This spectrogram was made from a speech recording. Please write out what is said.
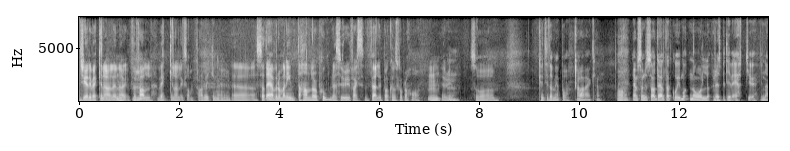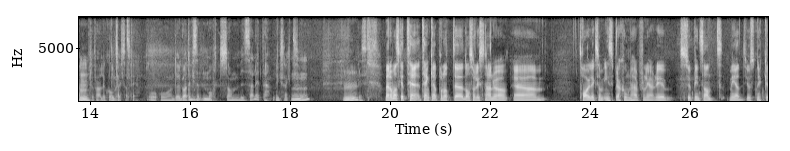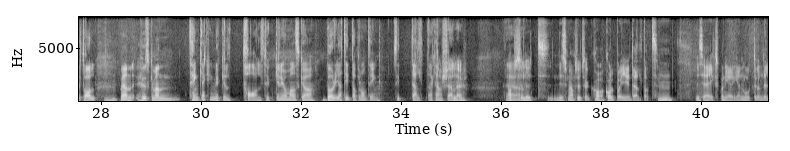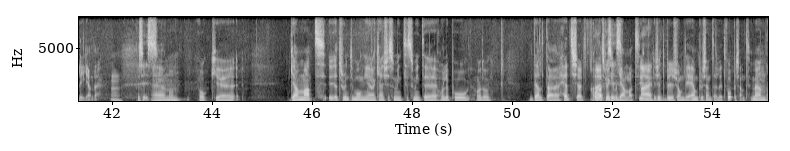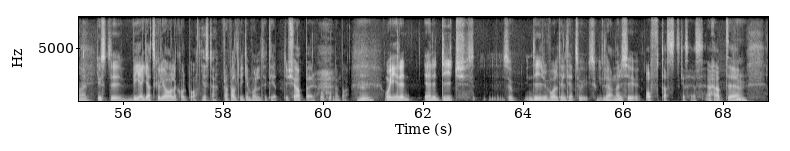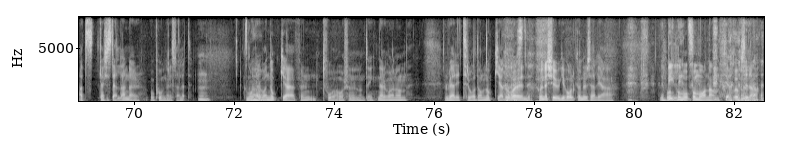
tredje veckorna eller när Mm. förfallveckorna. Liksom. Fallveckan är Eh, Så att även om man inte handlar optioner så är det ju faktiskt väldigt bra kunskaper att ha. mm. Är det ju. Mm. Så kan vi titta mer på. Ja, verkligen. Ja. Som du sa, deltat går ju mot noll respektive ett ju i närmare Mm, förfall du kommer. exakt. Så att det, och, och då är det bra att det finns ett mått som visar lite. Exakt. Mm. Mm. Men om man ska tä- tänka på något, eh, de som lyssnar här nu då, eh, tar ju liksom inspiration här från er. Det är superintressant med just nyckeltal. Mm. Men hur ska man tänka kring nyckeltal tycker ni om man ska börja titta på någonting? Sitt delta kanske eller? Mm. Eh, Absolut. Det som jag absolut ska ha koll på är ju deltat. Mm, Det vill säga exponeringen mot underliggande. Mm. precis. Ehm, och eh, gammat, jag tror inte många kanske som inte, som inte håller på och då delta hedgar kolla Nej, så mycket på gammalt. Nej. kanske inte bryr sig om det är 1% eller 2%. Men Nej. just eh, Vegat skulle jag hålla koll på. Just det. Framförallt vilken volatilitet du köper optionen på. Mm. Och är det, är det dyrt, så dyr volatilitet så, så lönar det sig ju oftast ska sägas, att, eh, Mm. att s- kanske ställa den där optionen istället. Mm. Kommer ihåg när det var Nokia för en, två år sedan eller någonting. När det var någon Reddit-tråd om Nokia. Då var det 120 volt kunde du sälja på, på, på månaden på uppsidan.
